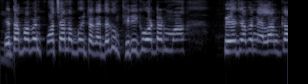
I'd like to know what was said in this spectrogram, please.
এটা পাবেন পঁচানব্বই টাকায়। দেখুন থ্রি কোয়ার্টার মা পেয়ে যাবেন এলানকা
